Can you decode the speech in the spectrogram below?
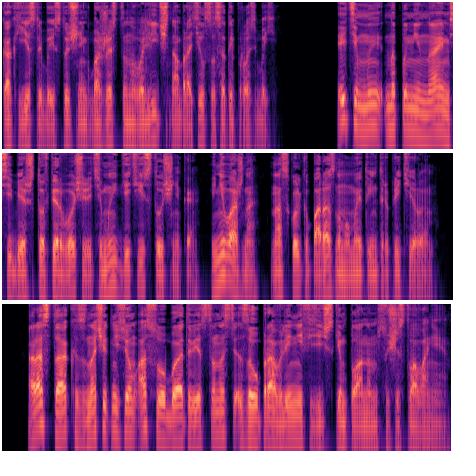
как если бы источник божественного лично обратился с этой просьбой. Этим мы напоминаем себе, что в первую очередь мы дети источника, и неважно, насколько по-разному мы это интерпретируем. раз так, значит несем особую ответственность за управление физическим планом существования.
